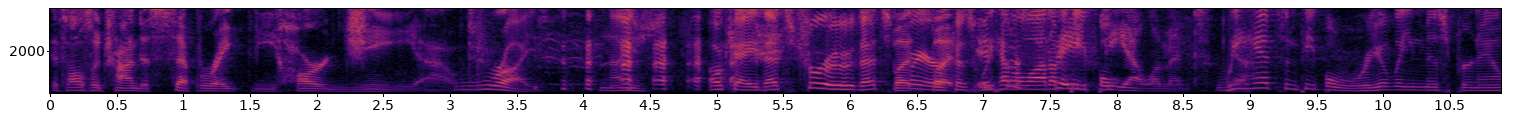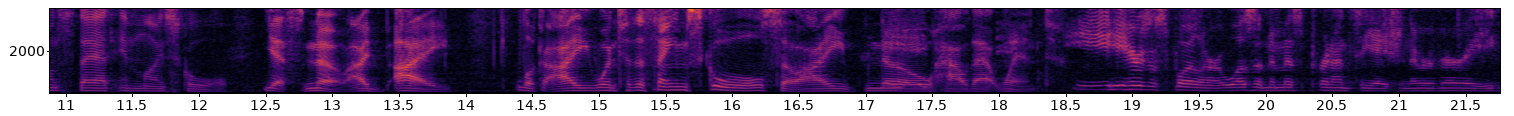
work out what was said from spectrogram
it's also trying to separate the hard G out. Right. Nice. Okay, that's true. That's But- fair because we It's had a a lot of people. element. We Yeah. had some people really mispronounce that in my school. Yes, no, I I look, I went to the same school, so I know how that went. He- Here's a spoiler: it wasn't a mispronunciation. They were very,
